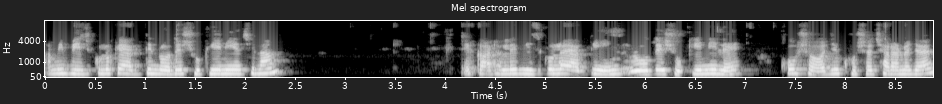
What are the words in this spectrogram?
আমি বীজগুলোকে একদিন রোদে শুকিয়ে নিয়েছিলাম। এই কাঁঠালের বীজগুলো একদিন রোদে শুকিয়ে নিলে খুব সহজে খোসা ছাড়ানো যায়।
